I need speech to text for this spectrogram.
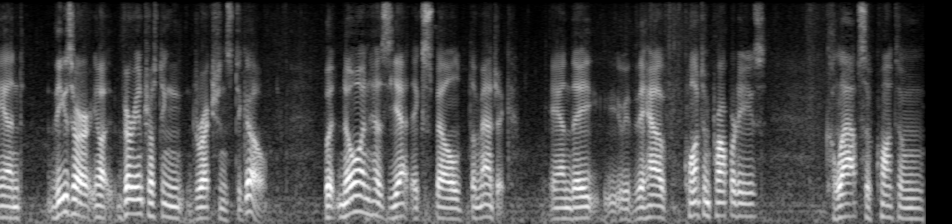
And these are you know, very interesting directions to go. But no one has yet expelled the magic. And they, they have quantum properties, collapse of quantum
